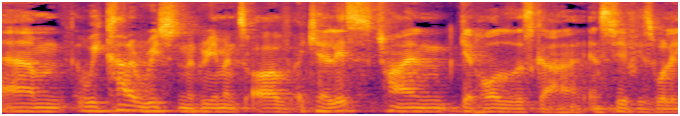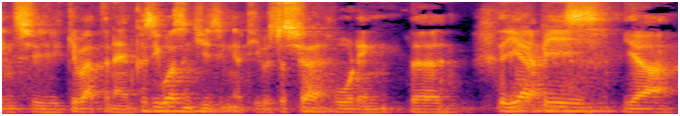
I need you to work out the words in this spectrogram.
um, we kind of reached an agreement of, okay, let's try and get hold of this guy and see if he's willing to give up the name because he wasn't using it. He was just Sure. kind of hoarding the, The Yuppie- Yuppies. Yeah.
